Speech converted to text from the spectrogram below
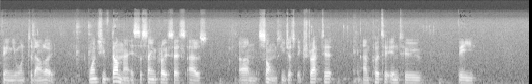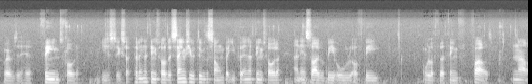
thing you want to download. Once you've done that, it's the same process as um, songs. You just extract it and put it into the where is it here? Themes folder. You just extract, put it in the themes folder, same as you would do with the song, but you put it in a themes folder, and inside will be all of the all of the theme files. Now,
